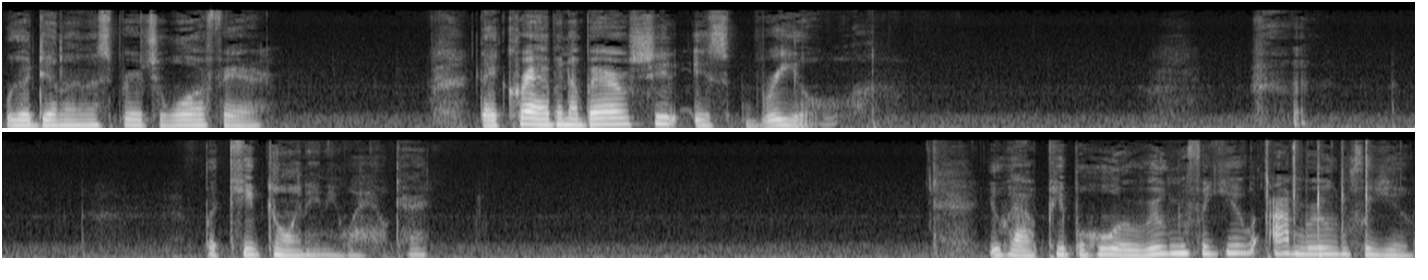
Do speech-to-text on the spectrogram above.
We are dealing in spiritual warfare. That crab in a barrel shit is real. but keep going anyway, okay? You have people who are rooting for you. I'm rooting for you.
